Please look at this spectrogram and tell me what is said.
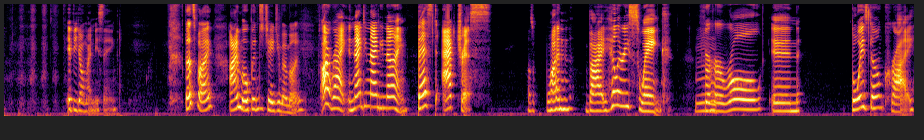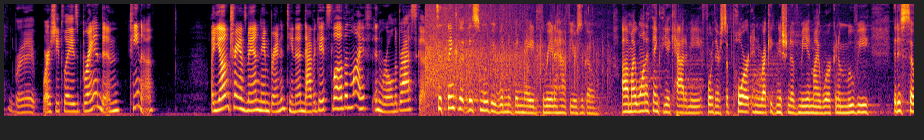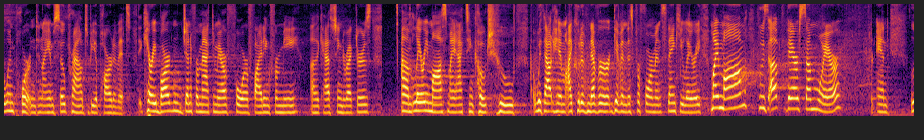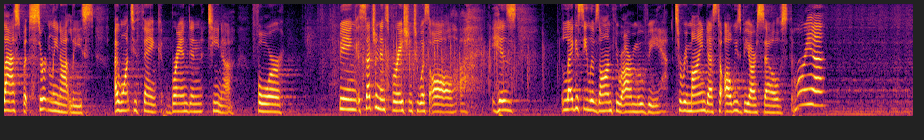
If you don't mind me saying. That's fine. I'm open to changing my mind. All right, in 1999, Best Actress was won by Hilary Swank for Hmm. her role in Boys Don't Cry, Right. where she plays Brandon Teena. A young trans man named Brandon Teena navigates love and life in rural Nebraska. To think that this movie wouldn't have been made three and a half years ago. Um, I want to thank the Academy for their support and recognition of me and my work in a movie that is so important, and I am so proud to be a part of it. Carrie Barton, Jennifer McNamara for fighting for me, uh, the casting directors. Um, Larry Moss, my acting coach, who without him I could have never given this performance. Thank you, Larry. My mom, who's up there somewhere. And last but certainly not least, I want to thank Brandon Teena for being such an inspiration to us all. Uh, his legacy lives on through our movie to remind us to always be ourselves. Maria,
